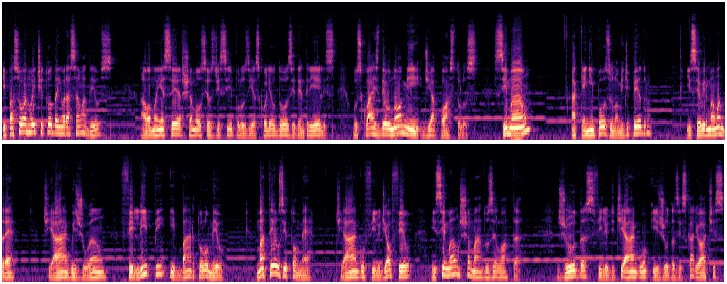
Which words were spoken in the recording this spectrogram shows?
e passou a noite toda em oração a Deus. Ao amanhecer, chamou seus discípulos e escolheu doze dentre eles, os quais deu o nome de apóstolos: Simão, a quem impôs o nome de Pedro, e seu irmão André, Tiago e João, Felipe e Bartolomeu, Mateus e Tomé, Tiago, filho de Alfeu, e Simão, chamado Zelota, Judas, filho de Tiago, e Judas Iscariotes,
